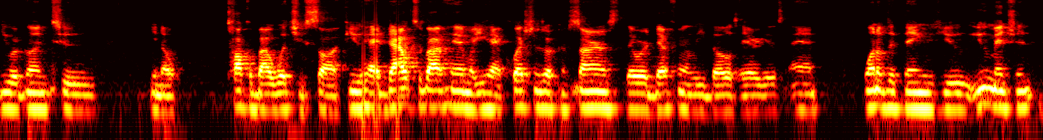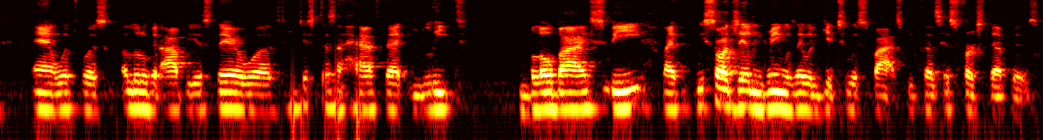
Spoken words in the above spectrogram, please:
you were going to, you know, talk about what you saw. If you had doubts about him or you had questions or concerns, there were definitely those areas. And one of the things you you mentioned, and which was a little bit obvious there, was he just doesn't have that elite blow by speed. Like we saw Jalen Green was able to get to his spots because his first step is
